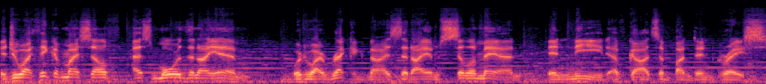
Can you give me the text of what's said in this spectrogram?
Do I think of myself as more than I am? Or do I recognize that I am still a man in need of God's abundant grace?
